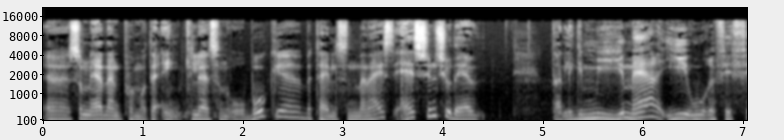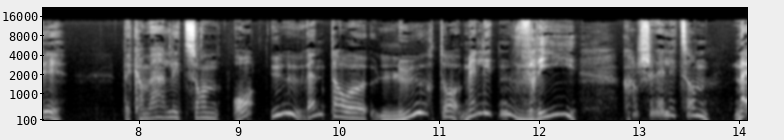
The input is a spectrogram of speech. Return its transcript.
eh, Som er den på en måte enkle sånn ordbokbetegnelsen. Men jeg, jeg syns jo det Det ligger mye mer i ordet fiffig. Det kan være litt sånn å, uventa og lurt, og med en liten vri. Kanskje det er litt sånn Nei,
